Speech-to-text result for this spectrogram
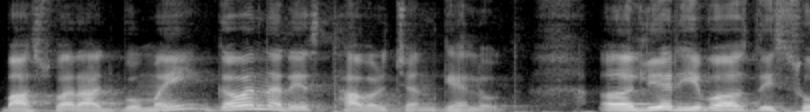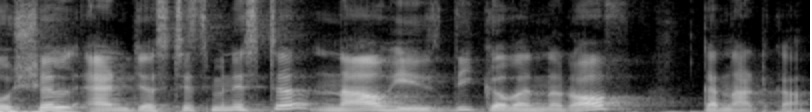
Baswaraj Bommai. Governor is Thawarchand Gehlot. Earlier he was the Social and Justice Minister. Now he is the Governor of Karnataka.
